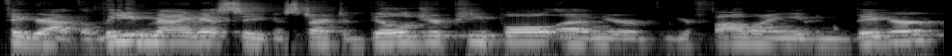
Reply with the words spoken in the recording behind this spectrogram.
figure out the lead magnets so you can start to build your people and your, your following even bigger.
